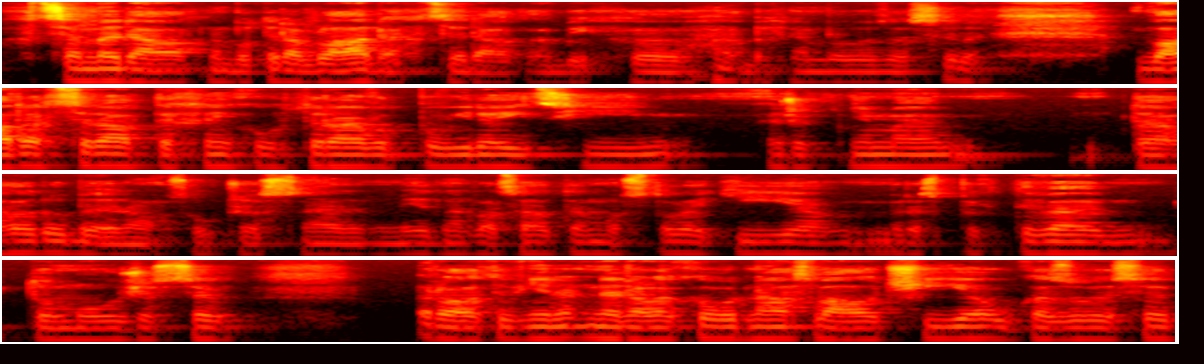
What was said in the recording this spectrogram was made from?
chceme dát, nebo teda vláda chce dát, abych, eh, abych nemluvil za sebe. Vláda chce dát techniku, která je odpovídající, řekněme, téhle době, no, současné 21. století a respektive tomu, že se relativně nedaleko od nás válčí a ukazuje se,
